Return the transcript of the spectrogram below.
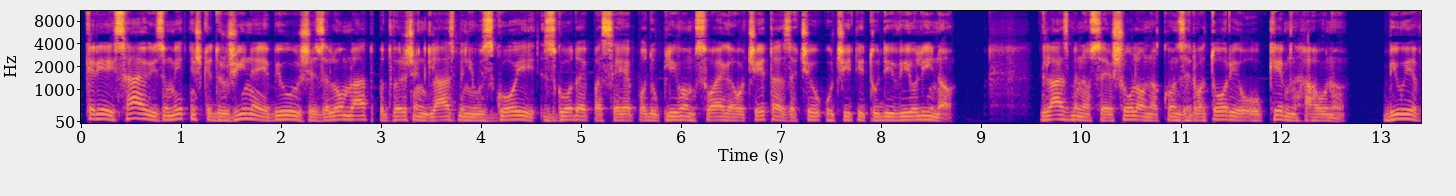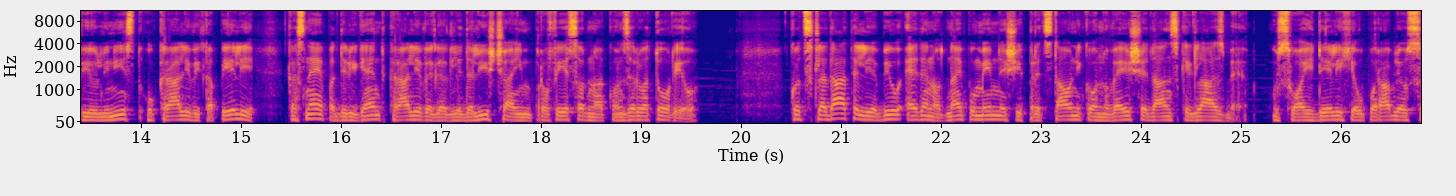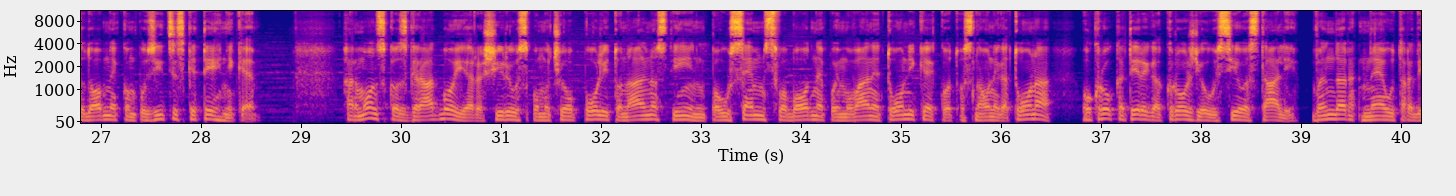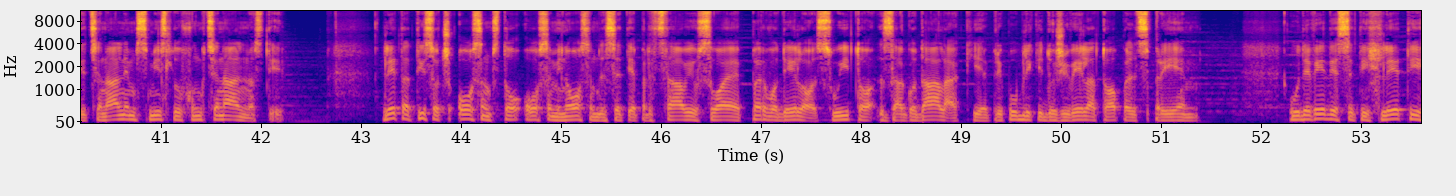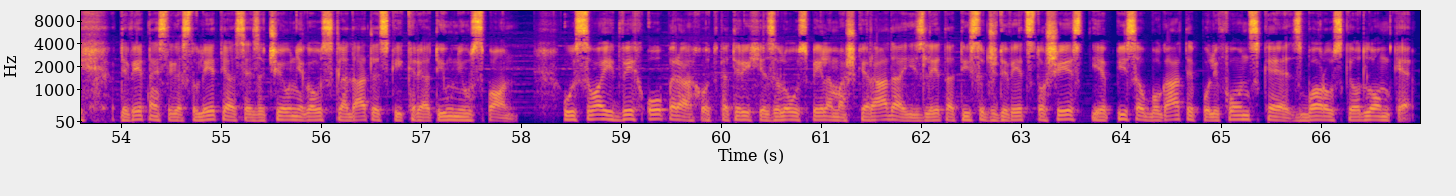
Ker je izhajal iz umetniške družine, je bil že zelo mlad podvržen glasbeni vzgoji, zgodaj pa se je pod vplivom svojega očeta začel učiti tudi violino. Glasbeno se je šolal na konzervatoriju v Kebnhavnu. Bil je violinist v kraljevi kapeli, kasneje pa dirigent kraljevega gledališča in profesor na konzervatoriju. Kot skladatelj je bil eden od najpomembnejših predstavnikov novejše danske glasbe. V svojih delih je uporabljal sodobne kompozicijske tehnike. Harmonsko zgradbo je razširil s pomočjo politonalnosti in povsem svobodne pojmovane tonike kot osnovnega tona, okrog katerega krožijo vsi ostali, vendar ne v tradicionalnem smislu funkcionalnosti. Leta 1888 je predstavil svoje prvo delo Suito za Godala, ki je pri publiki doživela topel sprejem. V 90-ih letih 19. stoletja se je začel njegov skladateljski kreativni uspon. V svojih dveh operah, od katerih je zelo uspela Maškerada iz leta 1906, je pisal bogate polifonske zborovske odlomke.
